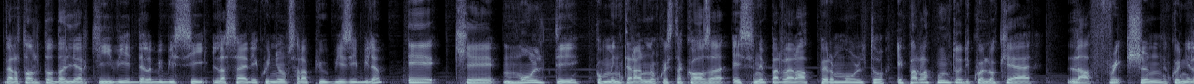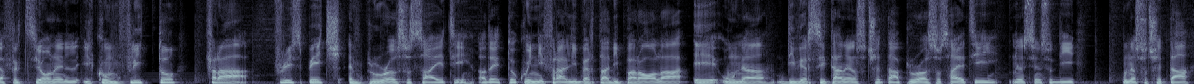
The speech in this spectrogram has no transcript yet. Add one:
verrà tolto dagli archivi della BBC la serie, quindi non sarà più visibile e che molti commenteranno questa cosa e se ne parlerà per molto e parla appunto di quello che è la friction, quindi la frizione, il, conflitto fra Free speech and plural society, ha detto, quindi fra libertà di parola e una diversità nella società, plural society nel senso di una società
